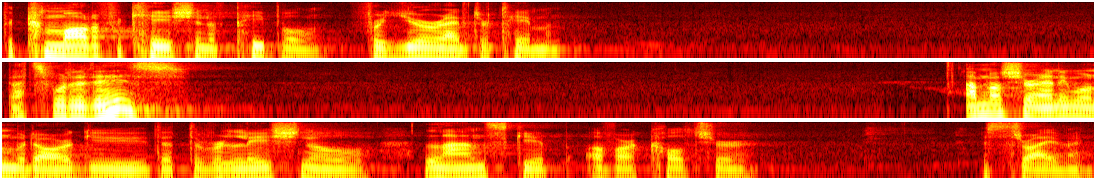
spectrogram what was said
The commodification of people for your entertainment. That's what it is. I'm not sure anyone would argue that the relational landscape of our culture is thriving.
